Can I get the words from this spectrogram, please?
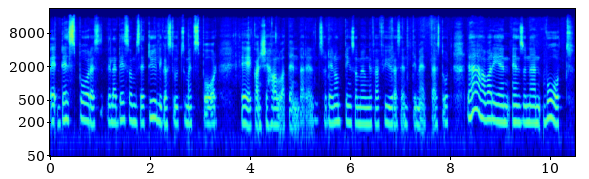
eh, det spåret, eller det som ser tydligast ut som ett spår, är kanske halva tändaren. Så det är någonting som är ungefär 4 centimeter stort. Det här har varit en, en sån här våt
